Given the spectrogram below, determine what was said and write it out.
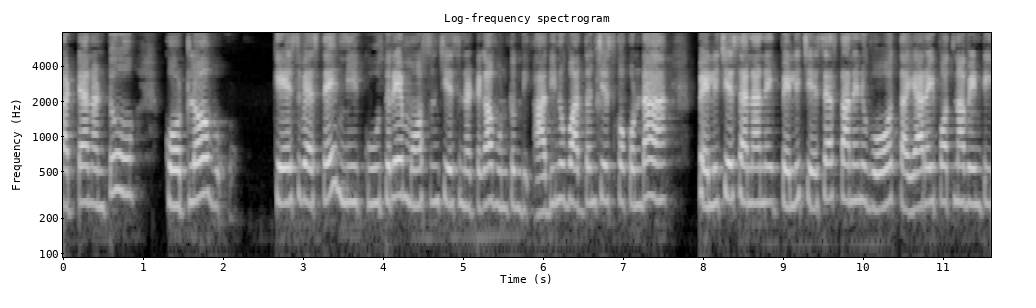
కట్టానంటూ కోర్టులో కేసు వేస్తే నీ కూతురే మోసం చేసినట్టుగా ఉంటుంది. అది నువ్వు అర్థం చేసుకోకుండా పెళ్ళి చేశానని పెళ్ళి చేసేస్తానని ఓ తయారైపోతున్నావేంటి?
